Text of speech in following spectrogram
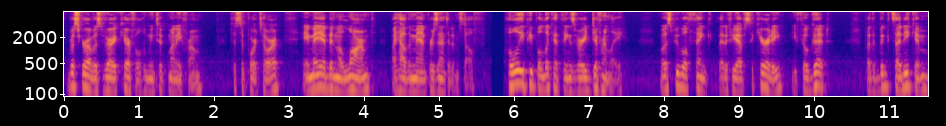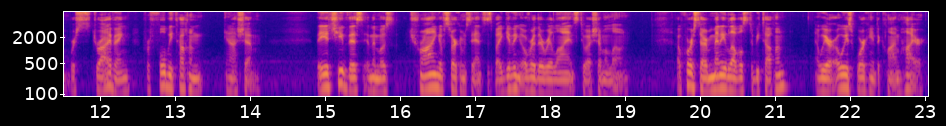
The Brisker Rav was very careful whom he took money from to support Torah, and he may have been alarmed by how the man presented himself. Holy people look at things very differently. Most people think that if you have security, you feel good. But the big tzaddikim were striving for full bitachon in Hashem. They achieved this in the most trying of circumstances by giving over their reliance to Hashem alone. Of course, there are many levels to bitachon, and we are always working to climb higher.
